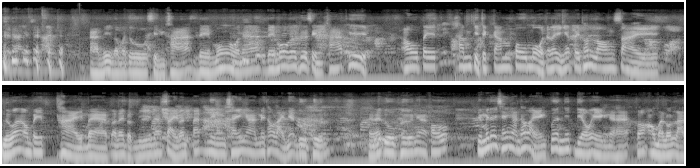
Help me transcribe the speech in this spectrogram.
ใช่ได้ใช่ได้อ่านี่เรามาดูสินค้าเดโมนะเดโมก็คือสินค้าที่เอาไปทำกิจกรรมโปรโมทอะไรอย่างเงี้ยไปทดลองใส่ หรือว่าเอาไปถ่ายแบบอะไรแบบนี้นะใส่มันแป๊บหนึ่งใช้งานไม่เท่าไหร่เนี่ยดูพื้นเห็นไหมดูพื้นเนี่ยเขายังไม่ได้ใช้งานเท่าไหร่เองเปื้อนนิดเดียวเองนะฮะก็เอามาลดรา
